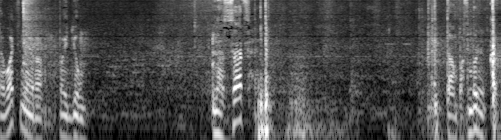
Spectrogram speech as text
Давайте, наверное, пойдем назад. Там посмотрим, как.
